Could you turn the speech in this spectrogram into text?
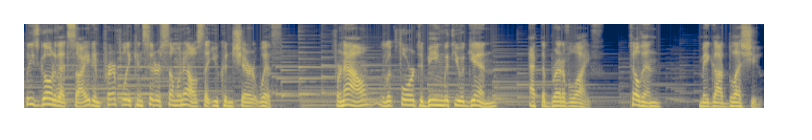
Please go to that site and prayerfully consider someone else that you can share it with. For now, we look forward to being with you again at the Bread of Life. Till then, May God bless you.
